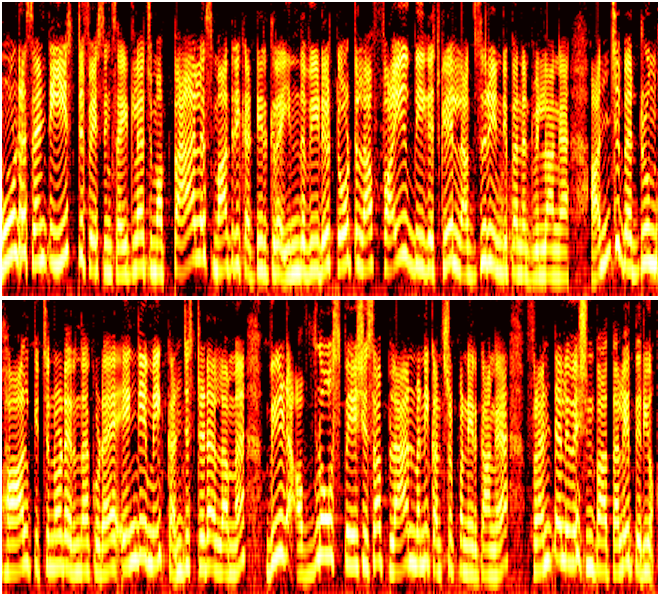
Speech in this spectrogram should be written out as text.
மூன்று சென்ட் ஈஸ்ட் ஃபேஸிங் சைட்டில் சும்மா பேலஸ் மாதிரி கட்டியிருக்கிற இந்த வீடு. டோட்டலாக ஃபைவ் பிஹெச்கே லக்ஸுரி இண்டிபெண்ட் வில்லாங்க அஞ்சு பெட்ரூம் ஹால் கிச்சனோடு இருந்தால் கூட எங்கேயுமே கன்ஜஸ்டடாக இல்லாமல் வீடு அவ்வளோ ஸ்பேஷியஸாக பிளான் பண்ணி கன்ஸ்ட்ரக்ட் பண்ணியிருக்காங்க. ஃப்ரண்ட் எலிவேஷன் பார்த்தாலே தெரியும்.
